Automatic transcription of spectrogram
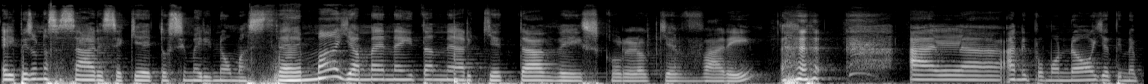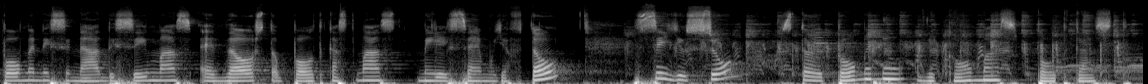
Ελπίζω να σας άρεσε και το σημερινό μας θέμα. Για μένα ήταν αρκετά δύσκολο και βαρύ. Αλλά ανυπομονώ για την επόμενη συνάντησή μας εδώ στο podcast μας. Μίλησέ μου γι' αυτό. See you soon στο επόμενο δικό μας podcast.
